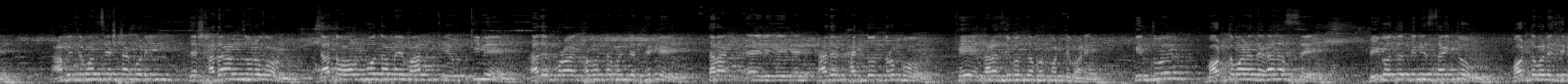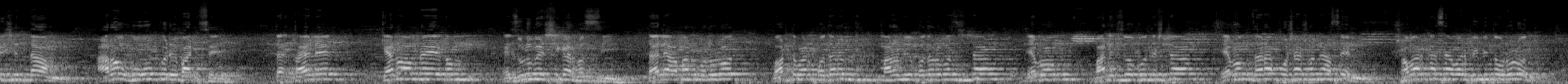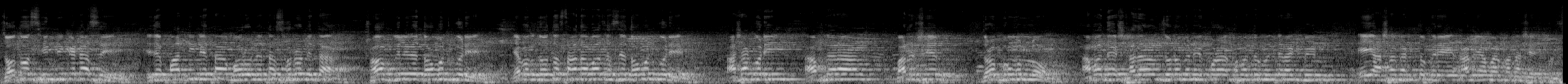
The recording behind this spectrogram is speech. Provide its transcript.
আমি যেমন চেষ্টা করি যে সাধারণ জনগণ যাতে অল্প দামে মাল কিনে তাদের ক্রয় ক্ষমতার মধ্যে থেকে তারা তাদের খাদ্য দ্রব্য খেয়ে তারা জীবনযাপন করতে পারে। কিন্তু বর্তমানে দেখা যাচ্ছে, বিগত দিনের চাইতেও বর্তমানে জিনিসের দাম আরও হু করে বাড়ছে। তাহলে কেন আমরা এরকম জুলুমের শিকার হচ্ছি? তাহলে আমার অনুরোধ, বর্তমান প্রধান মাননীয় প্রধান উপদেষ্টা এবং বাণিজ্য উপদেষ্টা এবং যারা প্রশাসনে আছেন, সবার কাছে আমার বিনীত অনুরোধ, যত সিন্ডিকেট আছে, এই যে পাতি নেতা, বড় নেতা, ছোট নেতা, সবগুলির দমন করে এবং যত চাঁদাবাজ আছে দমন করে, আশা করি আপনারা মানুষের দ্রব্যমূল্য আমাদের সাধারণ জনগণের ক্রয় ক্ষমতার মধ্যে রাখবেন, এই আশা ব্যক্ত করে আমি আমার কথা শেষ করি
